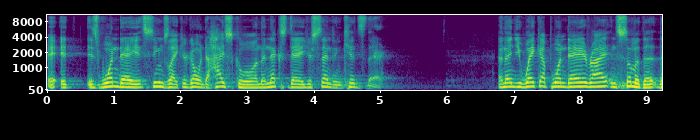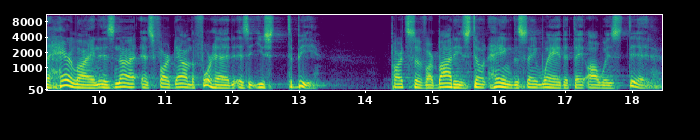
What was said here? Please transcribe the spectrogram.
It, it is one day, it seems like you're going to high school, and the next day you're sending kids there. And then you wake up one day, right, and some of the, the hairline is not as far down the forehead as it used to be. Parts of our bodies don't hang the same way that they always did.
